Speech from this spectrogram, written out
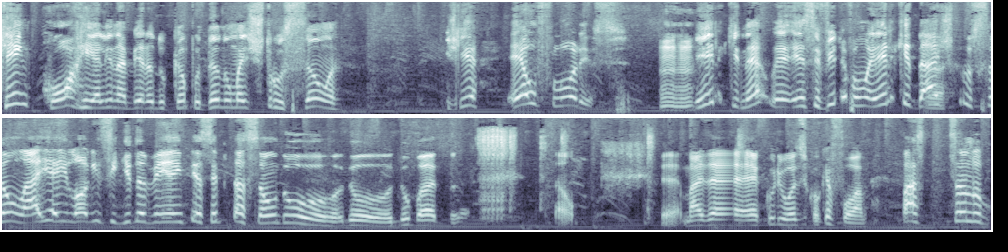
quem corre ali na beira do campo dando uma instrução que é o Flores. Uhum. Ele que, né? Esse vídeo é ele que dá é. a instrução lá e aí logo em seguida vem a interceptação do, do, do Butler. Então, é, mas é, é, curioso de qualquer forma. Passando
